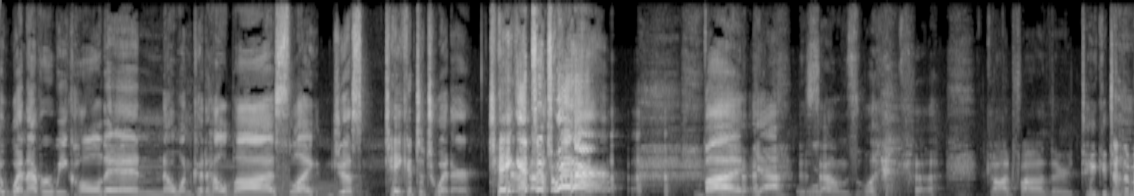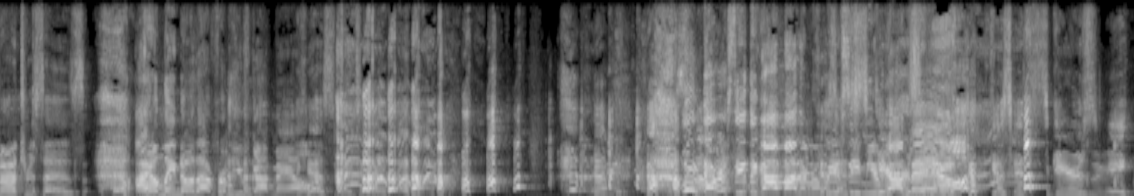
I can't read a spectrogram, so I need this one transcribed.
whenever we called in, no one could help us. Like, just take it to Twitter. Take it to Twitter. but yeah, it sounds like uh, Godfather. Take it to the mattresses. I only know that from You've Got Mail. yes, me too. We've never seen The Godfather, but we've seen You've Got Mail. Because it scares me.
